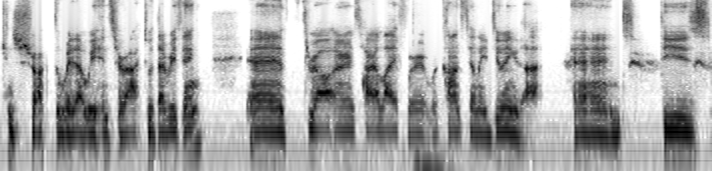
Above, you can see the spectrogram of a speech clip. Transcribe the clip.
construct the way that we interact with everything. And throughout our entire life, we're, we're constantly doing that. And these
